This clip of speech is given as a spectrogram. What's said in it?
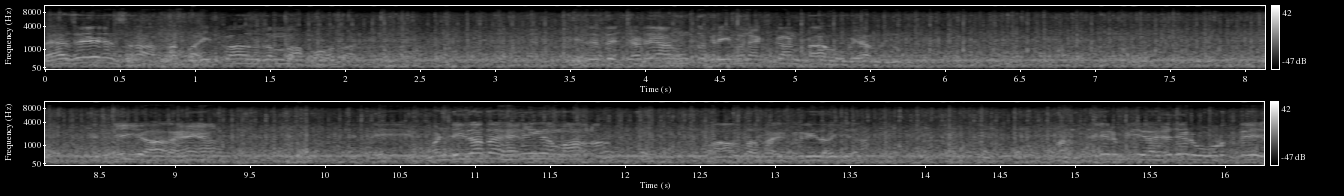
ਵੈਸੇ ਇਸ ਬਾਈਪਾਸ ਲੰਬਾ ਬਹੁਤ ਆ। ਇਹਦੇ ਤੇ ਚੜਿਆ ਨੂੰ ਤਕਰੀਬਨ 1 ਘੰਟਾ ਹੋ ਗਿਆ ਮੈਨੂੰ। ਹੀ ਆ ਰਹੇ ਆ। ਤੇ ਮੰਡੀ ਦਾ ਤਾਂ ਹੈ ਨਹੀਂਗਾ ਮਾਲ। ਮਾਲ ਤਾਂ ਫੈਕਟਰੀ ਦਾ ਹੀ ਆ। ਪਰ ਫਿਰ ਵੀ ਇਹੋ ਜਿਹੇ ਰੋਡ ਤੇ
